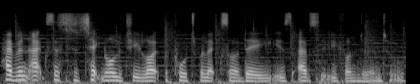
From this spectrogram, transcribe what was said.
having access to technology like the portable XRD is absolutely fundamental.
